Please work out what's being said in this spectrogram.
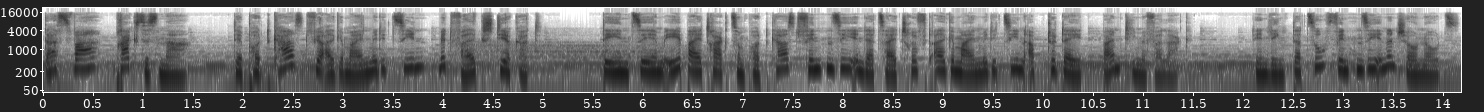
Das war Praxisnah, der Podcast für Allgemeinmedizin mit Falk Stierkert. Den CME-Beitrag zum Podcast finden Sie in der Zeitschrift Allgemeinmedizin up to date beim Thieme Verlag. Den Link dazu finden Sie in den Show Notes.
